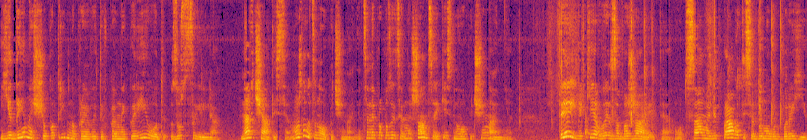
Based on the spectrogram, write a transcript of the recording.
Єдине, що потрібно проявити в певний період зусилля. Навчатися. Можливо, це нове починання. Це не пропозиція, не шанс, це якесь нове починання те, яке ви забажаєте, от саме відправитися до нових берегів.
